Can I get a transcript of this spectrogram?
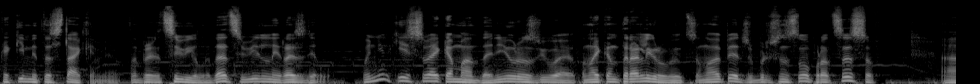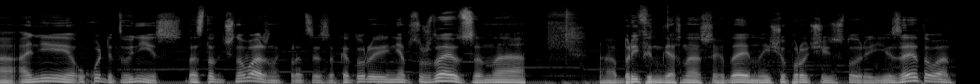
какими-то стаками. Например, цивилы, да, цивильный раздел. У них есть своя команда, они ее развивают, она контролируется, но опять же, большинство процессов а, они уходят вниз, достаточно важных процессов, которые не обсуждаются на а, брифингах наших, да, и на еще прочие истории. Из-за этого,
